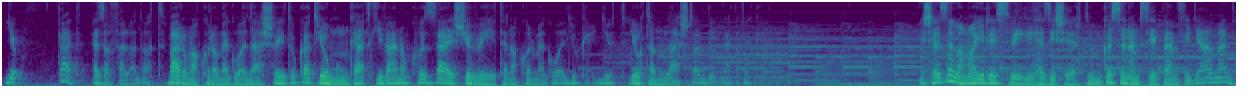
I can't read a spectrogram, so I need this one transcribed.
Jó, tehát ez a feladat. Várom akkor a megoldásaitokat, jó munkát kívánok hozzá, és jövő héten akkor megoldjuk együtt. Jó tanulást addig nektek! És ezzel a mai rész végéhez is értünk. Köszönöm szépen figyelmed!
